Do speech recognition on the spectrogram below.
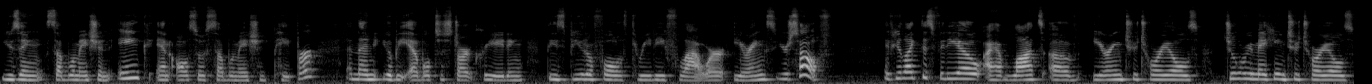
using sublimation ink, and also sublimation paper. And then you'll be able to start creating these beautiful 3D flower earrings yourself. If you like this video, I have lots of earring tutorials, jewelry making tutorials,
